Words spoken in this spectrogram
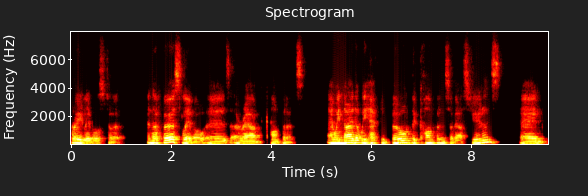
three levels to it. And the first level is around confidence. And we know that we have to build the confidence of our students and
